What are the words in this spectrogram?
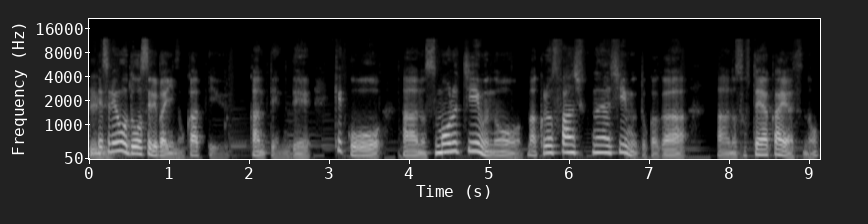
でそれを、をどうすればいいのかっていう観点で、結構、あのスモールチームの、まあ、クロスファンクショナルチームとかが、あのソフトウェア開発の、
